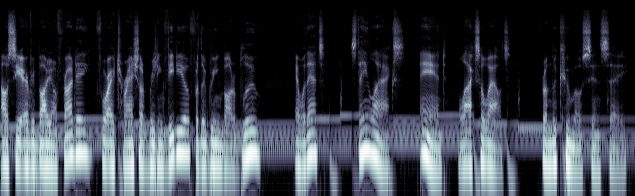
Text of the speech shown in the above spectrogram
I'll see everybody on Friday for a tarantula breeding video for the green bottle blue. And with that, stay lax and Laxow out from the Kumo Sensei.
